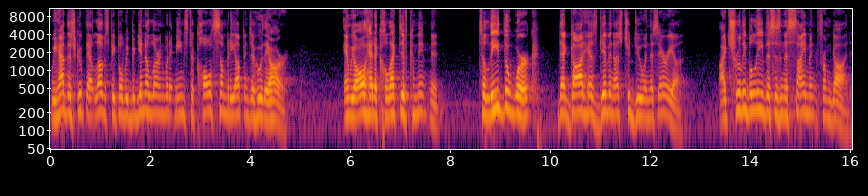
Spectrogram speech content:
we have this group that loves people, we begin to learn what it means to call somebody up into who they are. And we all had a collective commitment to lead the work that God has given us to do in this area. I truly believe this is an assignment from God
